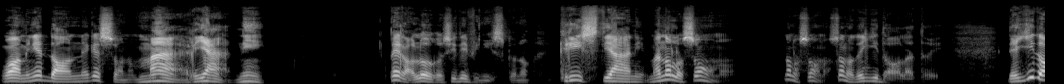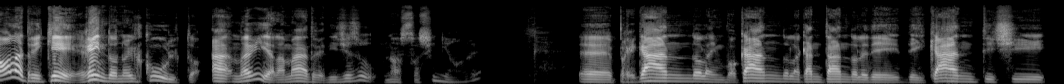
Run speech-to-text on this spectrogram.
uomini e donne, che sono mariani. Però loro si definiscono cristiani, ma non lo sono. Non lo sono, sono degli idolatri degli idolatri che rendono il culto a Maria, la madre di Gesù, nostro Signore, eh, pregandola, invocandola, cantandole dei, dei cantici,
